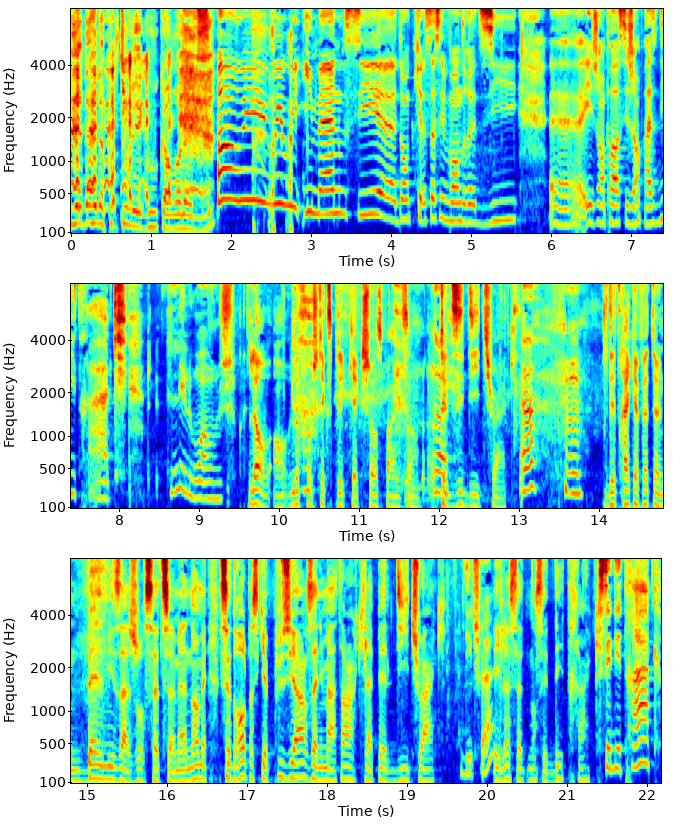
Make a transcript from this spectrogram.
il y en a pour tous les goûts, comme on l'a dit. Ah oui, oui, oui. Iman aussi. euh, donc, ça, c'est vendredi. Euh, et j'en passe et j'en passe. des tracks. Les louanges. Là, il faut que je t'explique quelque chose, par exemple. Je te dis D-Track. Ah, hum. D-Track a fait une belle mise à jour cette semaine. Non, mais c'est drôle parce qu'il y a plusieurs animateurs qui l'appellent D-Track. D-Track? Et là, non, c'est D-Track. C'est des tracks.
